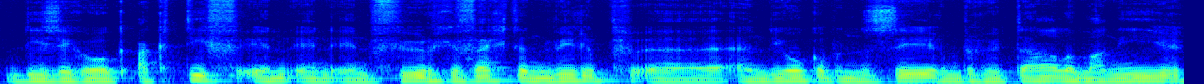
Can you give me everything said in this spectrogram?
Die zich ook actief in, in, in vuurgevechten wierp. Uh, en die ook op een zeer brutale manier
